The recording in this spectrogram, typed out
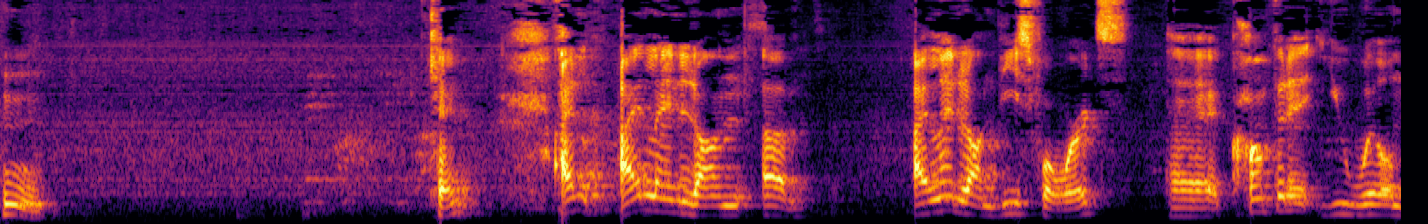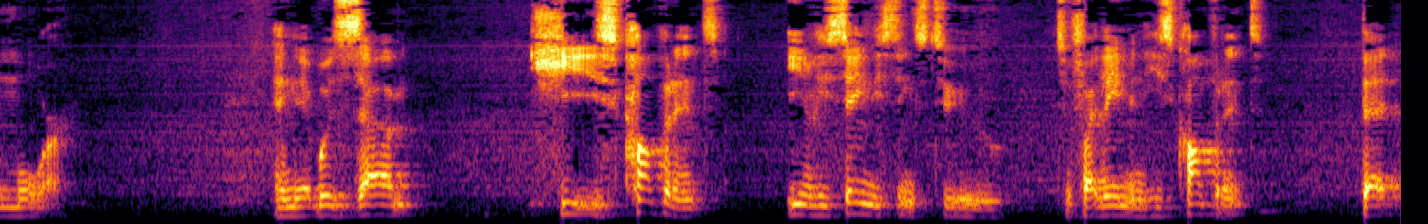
Hmm. Okay. I, I landed on um, I landed on these four words: uh, confident you will more. And it was um, he's confident. You know, he's saying these things to to Philemon. He's confident that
